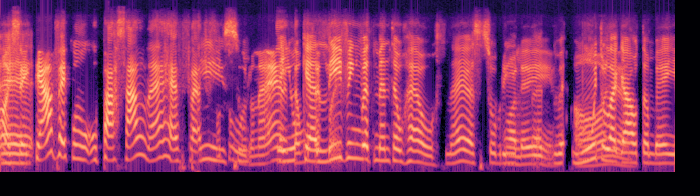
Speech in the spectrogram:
Ó, isso aí É, tem a ver com o passado, né? Reflete o Isso. futuro, né? Tem um Então, que é depois- Living with Mental Health, né? Sobre Olha é, muito Olha. legal também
